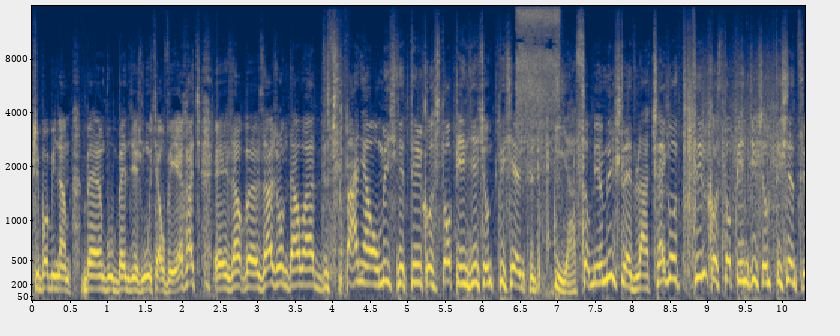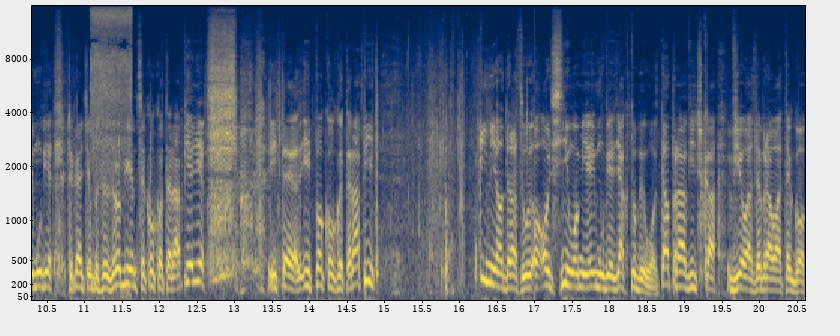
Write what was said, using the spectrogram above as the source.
przypominam, BMW będziesz musiał wyjechać, e, za, e, zażądała wspaniałomyślnie tylko 150 tysięcy. I ja sobie myślę, dlaczego tylko 150 tysięcy? Mówię, czekajcie, bo sobie zrobiłem sobie kokoterapię, nie? I, te, i po kokoterapii i mi od razu olśniło mnie i mówię, jak to było. Ta prawiczka wzięła, zebrała tego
